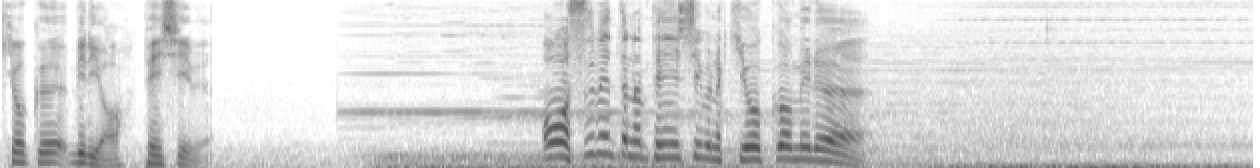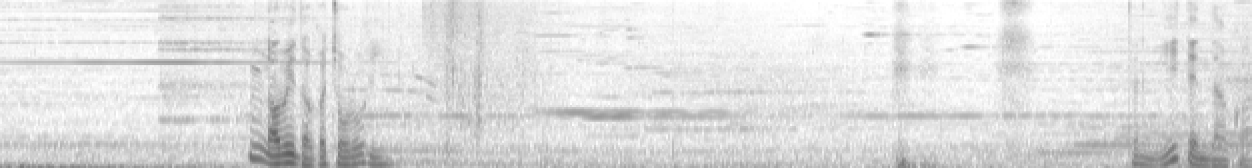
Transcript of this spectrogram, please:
記憶見るよ。ペンシーブ。おおすべてのペンシーブの記憶を見る。涙がちょろり。何見えてんだよこれ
